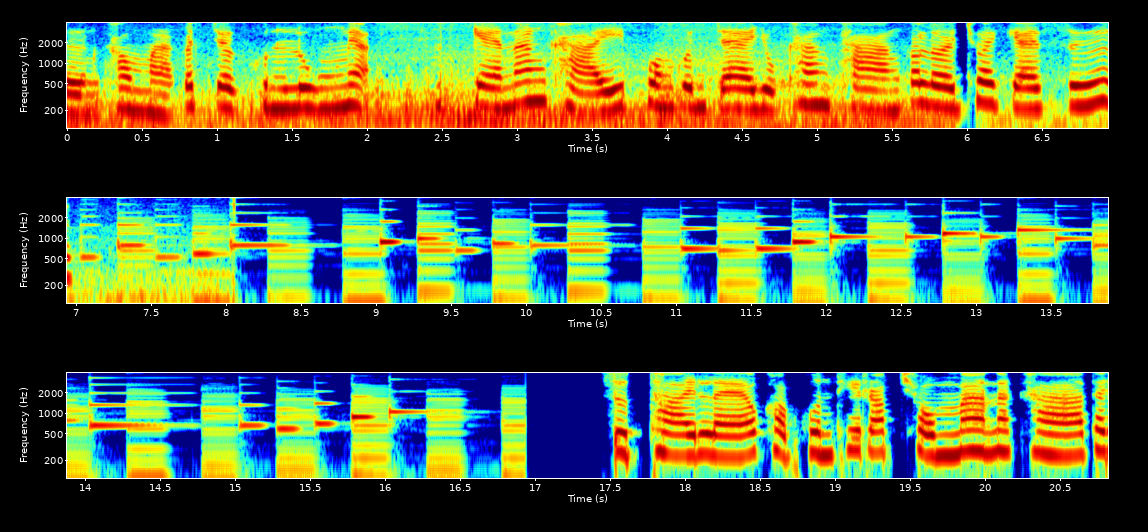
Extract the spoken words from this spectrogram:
เดินเข้ามาก็เจอคุณลุงเนี่ย แกนั่งขายพวงกุญแจอยู่ข้างทางก็เลยช่วยแกซื้อสุดท้ายแล้วขอบคุณที่รับชมมากนะคะ ถ้า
